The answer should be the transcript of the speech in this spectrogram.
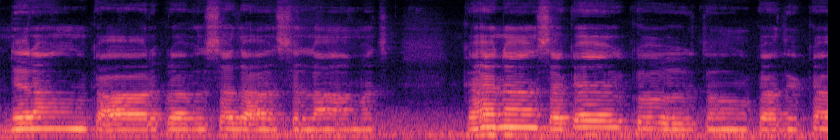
ਨਿਰੰਕਾਰ ਪ੍ਰਭ ਸਦਾ ਸਲਾਮਤ ਕਹਿ ਨਾ ਸਕੈ ਕੋ ਤੂੰ ਕਦ ਕਾ।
